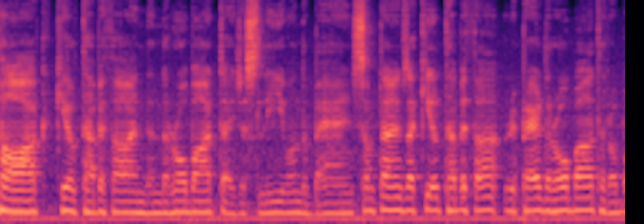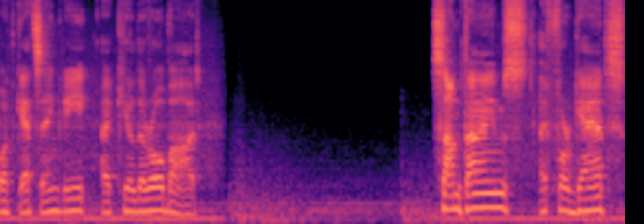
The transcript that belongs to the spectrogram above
talk, kill Tabitha, and then the robot, I just leave on the bench. Sometimes I kill Tabitha, repair the robot, the robot gets angry, I kill the robot. Sometimes I forget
